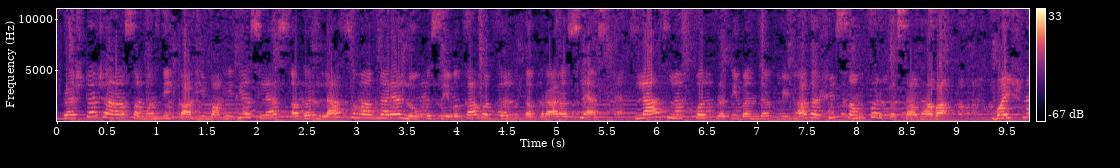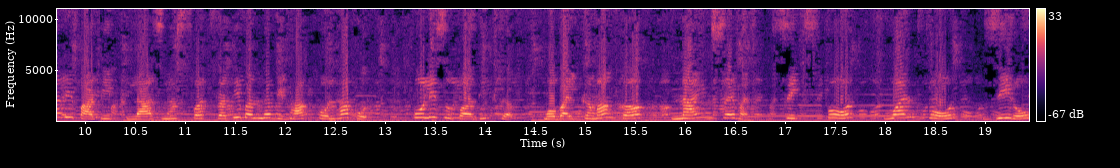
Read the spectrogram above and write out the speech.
भ्रष्टाचारासंबंधी काही माहिती असल्यास अगर लाच मागणाऱ्या लोकसेवकाबद्दल तक्रार असल्यास लाच लुचपत प्रतिबंधक विभागाशी संपर्क साधावा. वैष्णवी पाटील लाच लुचपत प्रतिबंध विभाग कोल्हापूर. पोलीस उपअधीक्षक. मोबाईल क्रमांक nine seven six four one four zero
